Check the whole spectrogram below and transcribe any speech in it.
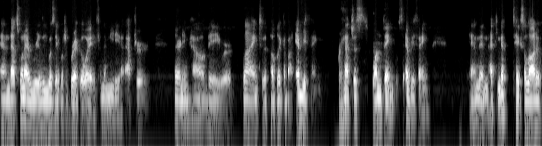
and that's when I really was able to break away from the media after learning how they were lying to the public about everything. right. not just one thing, it was everything. And then I think that takes a lot of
